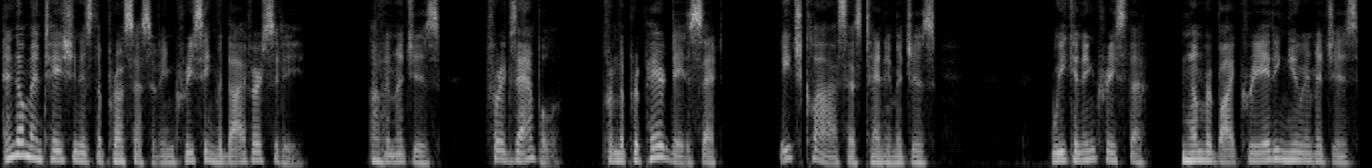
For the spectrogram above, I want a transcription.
and augmentation is the process of increasing the diversity of images. For example, from the prepared dataset, each class has 10 images. We can increase the number by creating new images,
